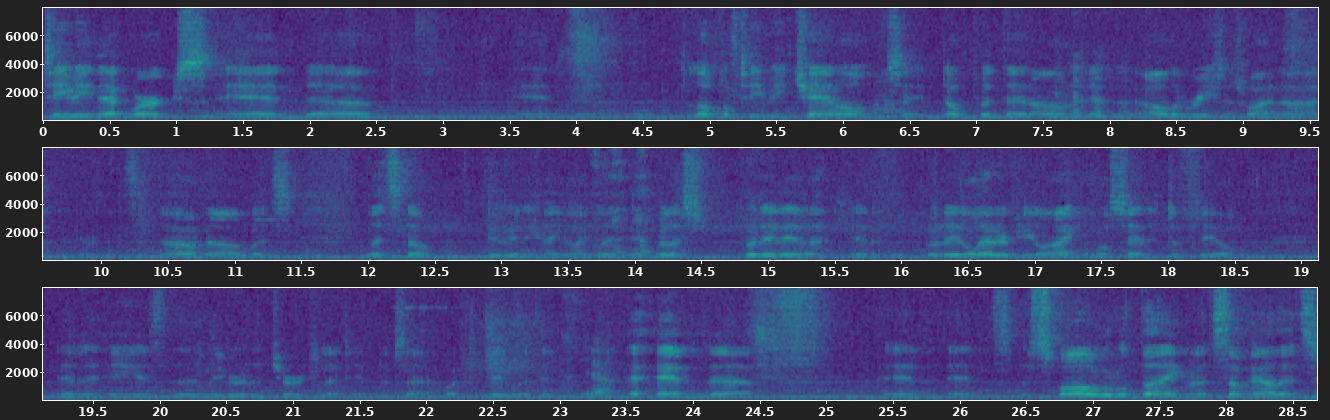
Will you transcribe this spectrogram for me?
TV networks and, uh, and uh, local TV channels and say, don't put that on, and then all the reasons why not, and everything. I said, no, no, let's, let's don't do anything like that, but let's put it in a, in a, put it in a letter if you like, and we'll send it to Phil. And he is the leader of the church, let him decide what to do with it. Yeah. And, uh, and, and it's a small little thing, but it's somehow that's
